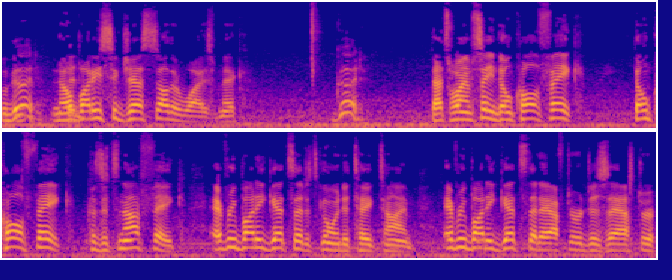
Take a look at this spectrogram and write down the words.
well, good. Nobody suggests otherwise, Mick. Good. That's why I'm saying don't call it fake. Don't call it fake, because it's not fake. Everybody gets that it's going to take time. Everybody gets that after a disaster,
